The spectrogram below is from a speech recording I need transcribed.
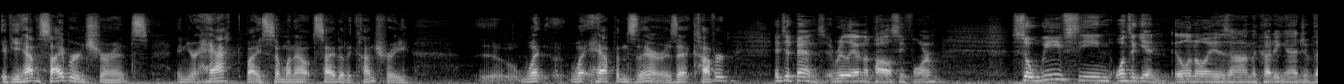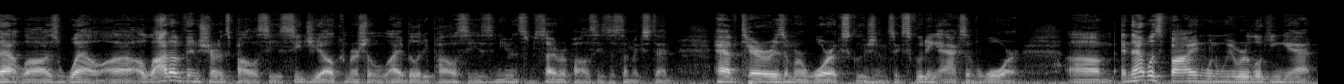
if you have cyber insurance and you're hacked by someone outside of the country, uh, what, what happens there? Is that covered? It depends, really, on the policy form. So we've seen, once again, Illinois is on the cutting edge of that law as well. Uh, a lot of insurance policies, CGL, commercial liability policies, and even some cyber policies to some extent, have terrorism or war exclusions, excluding acts of war. Um, and that was fine when we were looking at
